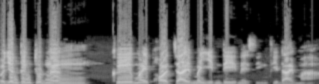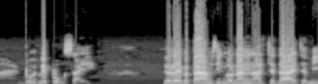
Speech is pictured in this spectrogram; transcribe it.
พอจนถึงจุดหนึ่งคือไม่พอใจไม่ยินดีในสิ่งที่ได้มา โดยไม่โปร่งใสคืออะไรก็ตามสิ่งเหล่านั้นอาจจะได้จะมี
